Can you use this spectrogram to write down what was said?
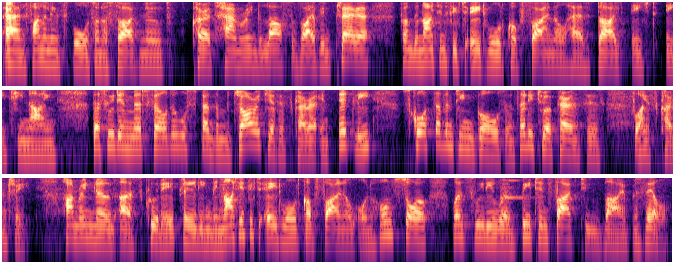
And finally in sports, on a side note, Kurt Hamrin the last surviving player from the 1958 World Cup final has died aged 89. The Sweden midfielder will spend the majority of his career in Italy, scored 17 goals and 32 appearances for his country. Hamrin, known as Kurre, played in the 1958 World Cup final on home soil when Sweden were beaten 5-2 by Brazil.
